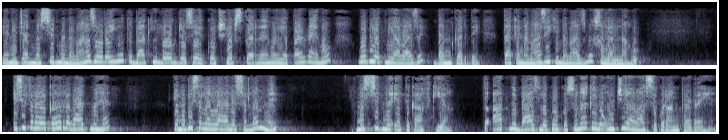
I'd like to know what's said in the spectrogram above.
یعنی جب مسجد میں نماز ہو رہی ہو تو باقی لوگ جیسے کچھ حفظ کر رہے ہوں یا پڑھ رہے ہوں، وہ بھی اپنی آوازیں بند کر دیں تاکہ نمازی کی نماز میں خلل نہ ہو۔ اسی طرح ایک اور روایت میں ہے کہ نبی صلی اللہ علیہ وسلم نے مسجد میں اعتکاف کیا۔ تو آپ نے بعض لوگوں کو سنا کہ وہ اونچی آواز سے قرآن پڑھ رہے ہیں۔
